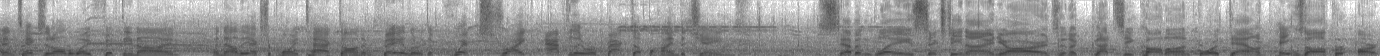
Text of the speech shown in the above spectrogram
and takes it all the way 59. And now the extra point tacked on, and Baylor, the quick strike after they were backed up behind the chains. Seven plays, 69 yards, and a gutsy call on fourth down pays off for Art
